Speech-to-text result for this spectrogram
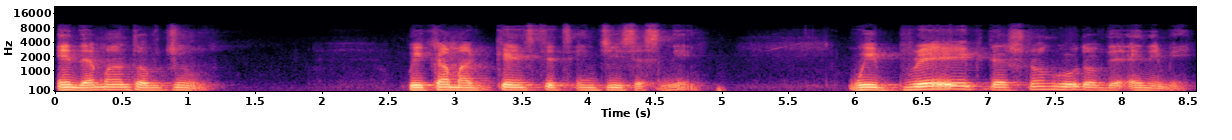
in the month of June, we come against it in Jesus' name. We break the stronghold of the enemy.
